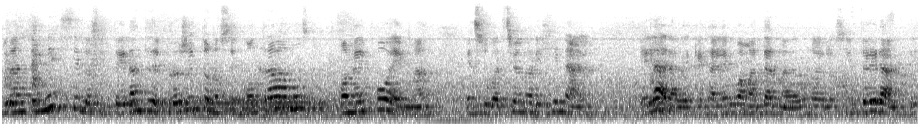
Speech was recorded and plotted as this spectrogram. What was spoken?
Durante meses los integrantes del proyecto nos encontrábamos con el poema en su versión original el árabe, que es la lengua materna de uno de los integrantes,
